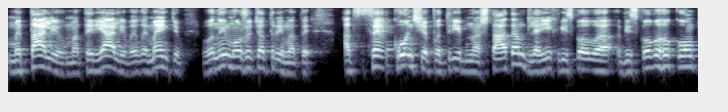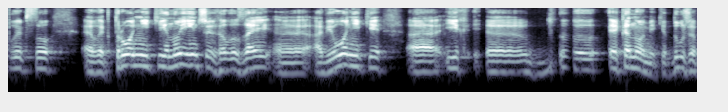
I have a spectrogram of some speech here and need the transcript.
металів, матеріалів, елементів вони можуть отримати. А це конче потрібно штатам для їх військово, військового комплексу, електроніки, ну і інших галузей, е, авіоніки, е, їх е, економіки. Дуже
